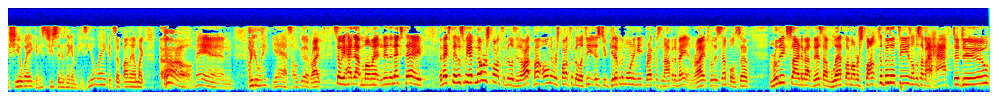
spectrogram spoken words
Is she awake? And he's, she's sitting there thinking, is he awake? And so finally I'm like, oh man, are you awake? Yes, oh good, right? So we had that moment, and then the next day, the next day, listen, we have no responsibilities. My, my only responsibility is to get up in the morning, eat breakfast, and hop in a van, right? It's really simple. So I'm really excited about this. I've left all my responsibilities, all the stuff I have to do.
